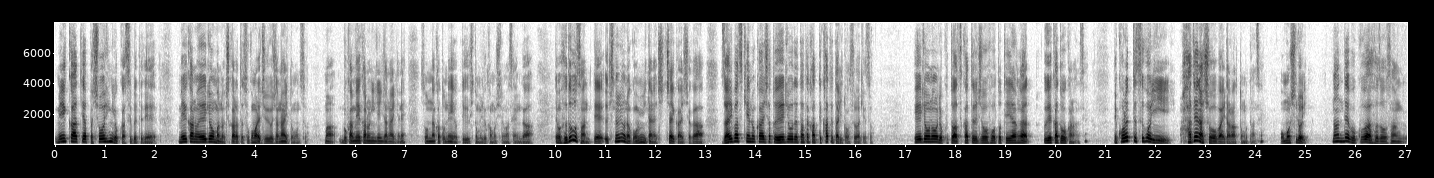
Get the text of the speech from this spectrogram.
メーカーってやっぱ商品力が全てでメーカーの営業マンの力ってそこまで重要じゃないと思うんですよ。まあ僕はメーカーの人間じゃないんでねそんなことねえよっていう人もいるかもしれませんがでも不動産ってうちのようなゴミみたいなちっちゃい会社が財閥系の会社と営業で戦って勝てたりとかするわけですよ。営業能力と扱ってる情報と提案が上かどうかなんですね。でこれってすごい派手な商売だなと思ったんですね。面白い。なんで僕は不動産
